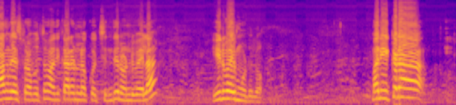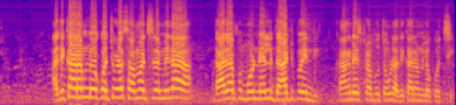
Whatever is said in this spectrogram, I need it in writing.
కాంగ్రెస్ ప్రభుత్వం అధికారంలోకి వచ్చింది రెండు వేల ఇరవై మూడులో. మరి ఇక్కడ అధికారంలోకి వచ్చి కూడా సంవత్సరం మీద దాదాపు మూడు నెలలు దాటిపోయింది కాంగ్రెస్ ప్రభుత్వం కూడా అధికారంలోకి వచ్చి.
